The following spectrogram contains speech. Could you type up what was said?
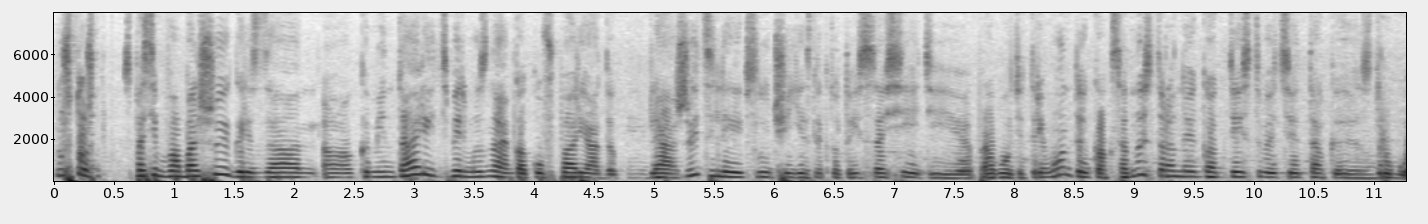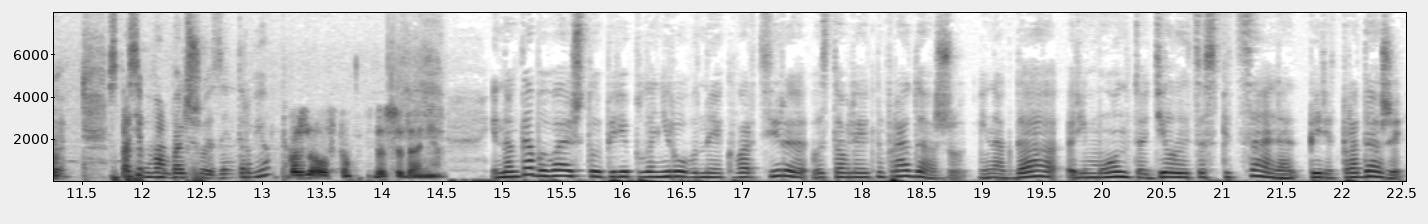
Ну что ж, спасибо вам большое, Игорь, за э, комментарий. Теперь мы знаем, каков порядок для жителей в случае, если кто-то из соседей проводит ремонты, как с одной стороны, как действовать, так и с другой. Спасибо вам большое за интервью. Пожалуйста, до свидания. Иногда бывает, что перепланированные квартиры выставляют на продажу. Иногда ремонт делается специально перед продажей.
